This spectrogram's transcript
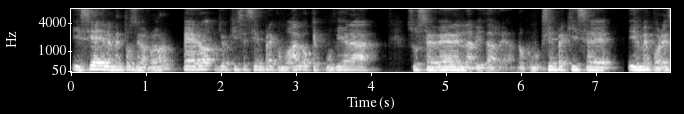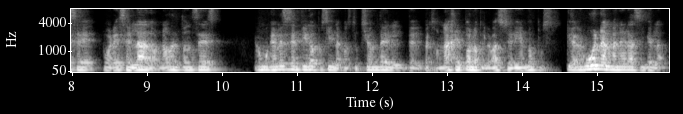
y sí hay elementos de horror, pero yo quise siempre como algo que pudiera suceder en la vida real, ¿no? Como siempre quise irme por ese, por ese lado, ¿no? Entonces, como que en ese sentido, pues sí, la construcción del, del personaje, todo lo que le va sucediendo, pues de alguna manera sigue la,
